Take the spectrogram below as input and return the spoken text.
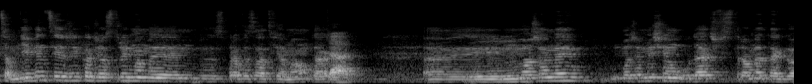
co? Mniej więcej, jeżeli chodzi o strój, mamy mm, sprawę załatwioną, tak? Tak. Yy, możemy, możemy się udać w stronę tego,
